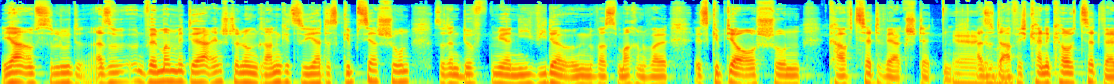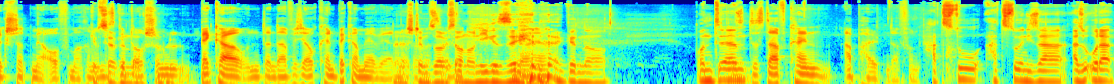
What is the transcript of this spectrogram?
ja, absolut. Also, und wenn man mit der Einstellung rangeht, so, ja, das gibt's ja schon, so, dann dürften wir ja nie wieder irgendwas machen, weil es gibt ja auch schon Kfz-Werkstätten. Ja, also genau. darf ich keine Kfz-Werkstatt mehr aufmachen. Gibt's und es ja gibt auch schon Bäcker und dann darf ich auch kein Bäcker mehr werden. Ja, stimmt, so habe ich es also, auch noch nie gesehen. Ja, genau. Und, ähm, das, das, darf keinen abhalten davon. Hast du, hast du in dieser, also oder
